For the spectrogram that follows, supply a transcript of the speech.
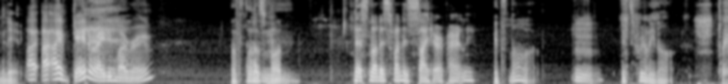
Nick. I, I, I have Gatorade in my room. That's not as Um, fun. That's not as fun as cider, apparently. It's not. Mm. It's really not.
